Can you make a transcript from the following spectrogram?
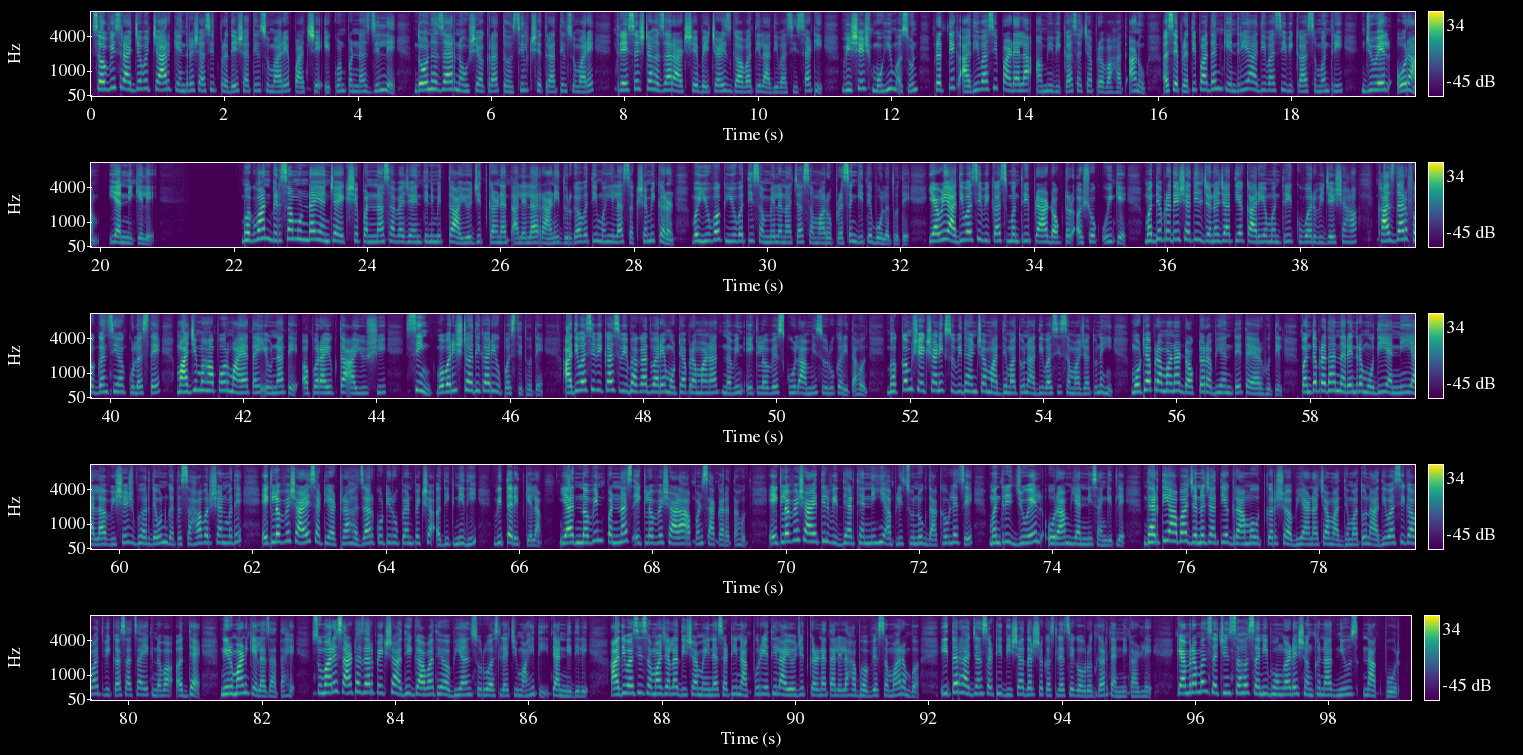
सव्वीस राज्य व चार केंद्रशासित प्रदेशातील सुमारे पाचशे एकोणपन्नास जिल्हे दोन हजार नऊशे अकरा तहसील क्षेत्रातील सुमारे त्रेसष्ट हजार आठशे बेचाळीस गावातील आदिवासीसाठी विशेष मोहीम असून प्रत्येक आदिवासी पाड्याला आम्ही विकासाच्या प्रवाहात आणू असे प्रतिपादन केंद्रीय आदिवासी विकास मंत्री ज्युएल ओराम यांनी केले. भगवान बिरसा मुंडा यांच्या एकशे पन्नासाव्या जयंतीनिमित्त आयोजित करण्यात आलेला राणी दुर्गावती महिला सक्षमीकरण व युवक युवती संमेलनाच्या समारोप प्रसंगी ते बोलत होते. यावेळी आदिवासी विकास मंत्री प्रा. डॉक्टर अशोक उईके मध्य प्रदेशातील जनजातीय कार्यमंत्री कुंवर विजय शहा खासदार फग्गनसिंह कुलस्ते माजी महापौर मायाताई इवनाते अपरायुक्त आयुषी सिंग व वरिष्ठ अधिकारी उपस्थित होते. आदिवासी विकास विभागाद्वारे मोठ्या प्रमाणात नवीन एकलव्य स्कूल आम्ही सुरू करीत आहोत. भक्कम शैक्षणिक सुविधांच्या माध्यमातून आदिवासी समाजातूनही मोठ्या प्रमाणात डॉक्टर अभियंते तयार होतील. पंतप्रधान नरेंद्र मोदी यांनी याला विशेष भर देऊन गत सहा वर्षांमध्ये एकलव्य शाळेसाठी अठरा हजार कोटी रुपयांपेक्षा अधिक निधी वितरित केला. या नवीन पन्नास एकलव्य शाळा आपण साकारत आहोत. एकलव्य शाळेतील विद्यार्थ्यांनीही आपली चुनूक दाखवल्याचे मंत्री जुएल ओराम यांनी सांगितले. धरती आबा जनजातीय ग्राम उत्कर्ष अभियानाच्या माध्यमातून आदिवासी गावात विकासाचा एक नवा अध्याय निर्माण केला जात आहे. सुमारे साठ हजारपेक्षा अधिक गावात हे अभियान सुरू असल्याची माहिती त्यांनी दिली. आदिवासी समाजाला दिशा मिळण्यासाठी नागपूर येथील आयोजित करण्यात आलेला हा भव्य समारंभ इतर राज्यांसाठी दिशादर्शक असल्याचे गौरवोद्गार त्यांनी काढले. कॅमेरामन सचिनसह सनी भोंगाडे शंखनाद न्यूज नागपूर.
